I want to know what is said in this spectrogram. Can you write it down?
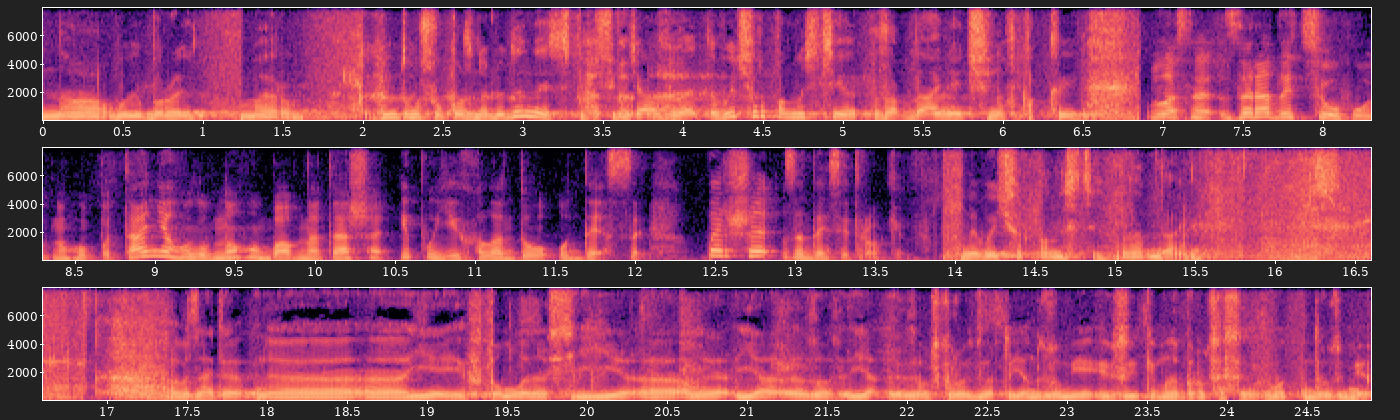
на вибори мером? Ну, тому що у кожної людини є співчуття, знаєте, вичерпаності завдання чи навпаки. Власне, заради цього одного питання головного баб Наташа і поїхала до Одеси. Перше за 10 років. Невичерпаності завдання. Ви знаєте, е, е, є втомленість, є, е, але я, я вам скажу відверто, я не розумію, звідки мене беруться сили. От не розумію.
